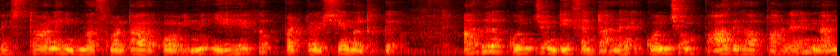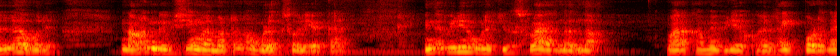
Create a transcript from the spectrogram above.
பெஸ்ட்டான இன்வெஸ்ட்மெண்ட்டாக இருக்கும். இன்னும் ஏகப்பட்ட விஷயங்கள் இருக்குது அதில் கொஞ்சம் டீசெண்டான கொஞ்சம் பாதுகாப்பான நல்ல ஒரு நான்கு விஷயங்களை மட்டும் நான் உங்களுக்கு சொல்லியிருக்கேன். இந்த வீடியோ உங்களுக்கு யூஸ்ஃபுல்லாக இருந்திருந்தா மறக்காமல் வீடியோக்கு லைக் போடுங்க.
